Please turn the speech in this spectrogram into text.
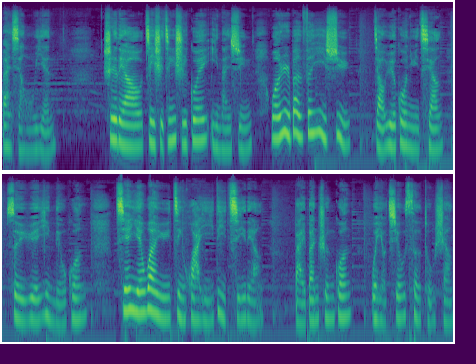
半晌无言。事了，既是今时归，已难寻。往日半分意绪，皎月过女墙，岁月映流光。千言万语尽化一地凄凉，百般春光，唯有秋色徒伤。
